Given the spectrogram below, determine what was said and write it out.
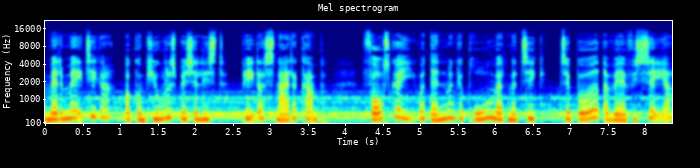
Matematiker og computerspecialist Peter Schneiderkamp forsker i, hvordan man kan bruge matematik til både at verificere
